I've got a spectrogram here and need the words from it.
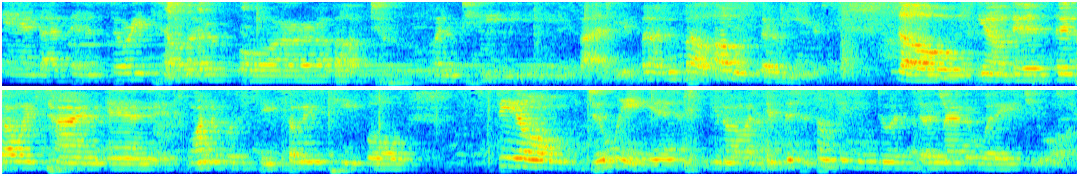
And I've been a storyteller for about 25 years, about, about almost 30 years. So, you know, there's, there's always time and it's wonderful to see so many people still doing it, you know, and, and this is something you can do, it doesn't matter what age you are.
